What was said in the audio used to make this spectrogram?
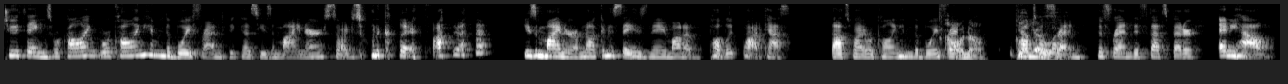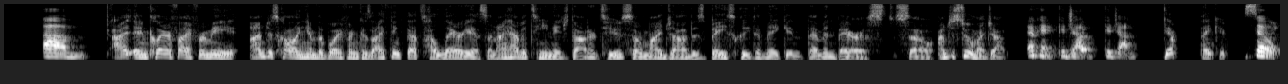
two things. We're calling we're calling him the boyfriend because he's a minor. So I just want to clarify that. He's a minor. I'm not going to say his name on a public podcast. That's why we're calling him the oh, boyfriend. Oh no. Call yeah, him totally. the friend, the friend, if that's better. Anyhow, um, I and clarify for me, I'm just calling him the boyfriend because I think that's hilarious, and I have a teenage daughter too. So my job is basically to make it, them embarrassed. So I'm just doing my job. Okay, good job, good job. Yep, thank you. So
